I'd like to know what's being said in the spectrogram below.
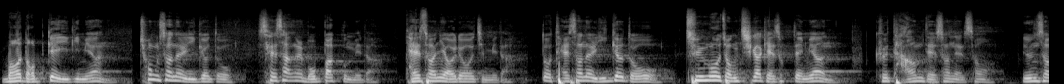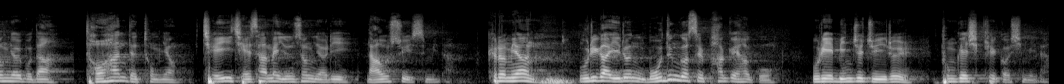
멋 없게 이기면 총선을 이겨도 세상을 못 바꿉니다. 대선이 어려워집니다. 또 대선을 이겨도 증오 정치가 계속되면 그 다음 대선에서 윤석열보다 더한 대통령, 제2, 제3의 윤석열이 나올 수 있습니다. 그러면 우리가 이룬 모든 것을 파괴하고 우리의 민주주의를 붕괴시킬 것입니다.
